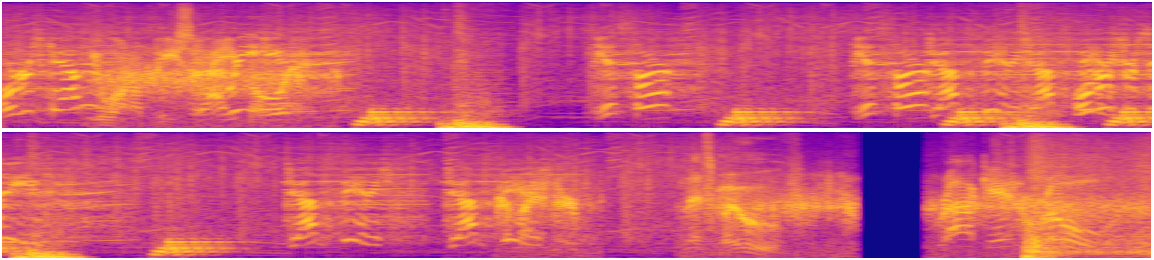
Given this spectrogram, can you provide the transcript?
Orders, Captain? You want a piece of I me, boy? you. Yes, sir. Yes, sir. Job's finished. Job's Orders received. Job's finished. Job's finished. Commander, let's move. Rock and roll.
